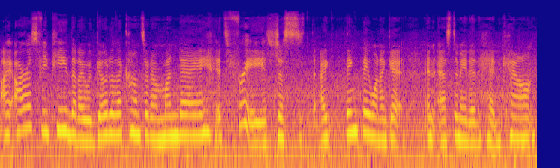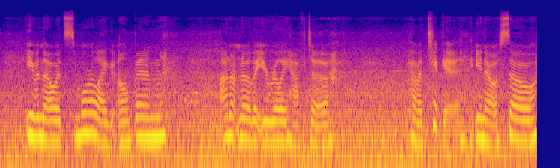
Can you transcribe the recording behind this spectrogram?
I RSVP'd that I would go to the concert on Monday. It's free. It's just, I think they want to get an estimated head count, even though it's more like open. I don't know that you really have to have a ticket, you know. So,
